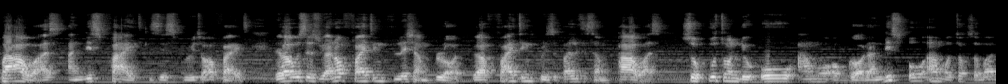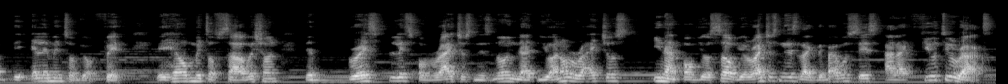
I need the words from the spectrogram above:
powers and this fight is a spiritual fight. The Bible says we are not fighting flesh and blood, we are fighting principalities and powers. So put on the whole armor of God. And this whole armor talks about the elements of your faith, the helmet of salvation, the breastplate of righteousness, knowing that you are not righteous in and of yourself. Your righteousness, like the Bible says, are like filthy rags.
